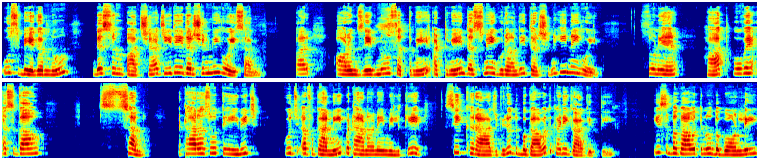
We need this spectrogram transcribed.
ਉਸ ਬੇਗਮ ਨੂੰ ਦਸਮ ਪਾਤਸ਼ਾਹ ਜੀ ਦੇ ਦਰਸ਼ਨ ਵੀ ਹੋਏ ਸਨ, ਪਰ ਔਰੰਗਜ਼ੇਬ ਨੂੰ 7ਵੇਂ 8ਵੇਂ 10ਵੇਂ ਗੁਰਾਂ ਦੇ ਦਰਸ਼ਨ ਹੀ ਨਹੀਂ ਹੋਏ। ਸੁਣਿਆ, ਹਾਥ ਹੋਵੇ ਅਸਗਾਓ ਸਨ 1823 ਵਿੱਚ ਕੁਝ ਅਫਗਾਨੀ ਪਠਾਨਾਂ ਨੇ ਮਿਲ ਕੇ ਸਿੱਖ ਰਾਜ ਵਿਰੁੱਧ ਬਗਾਵਤ ਖੜੀ ਕਰ ਦਿੱਤੀ। ਇਸ ਬਗਾਵਤ ਨੂੰ ਦਬਾਉਣ ਲਈ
